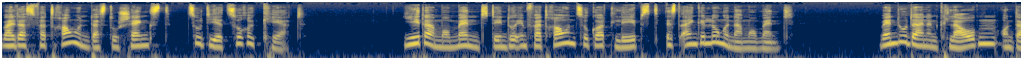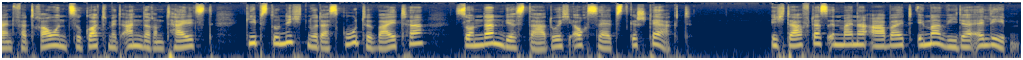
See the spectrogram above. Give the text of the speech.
weil das Vertrauen, das du schenkst, zu dir zurückkehrt. Jeder Moment, den du im Vertrauen zu Gott lebst, ist ein gelungener Moment. Wenn du deinen Glauben und dein Vertrauen zu Gott mit anderen teilst, gibst du nicht nur das Gute weiter, sondern wirst dadurch auch selbst gestärkt. Ich darf das in meiner Arbeit immer wieder erleben.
